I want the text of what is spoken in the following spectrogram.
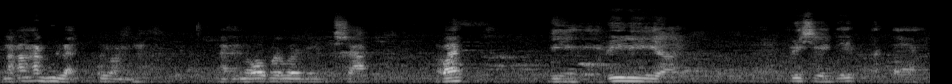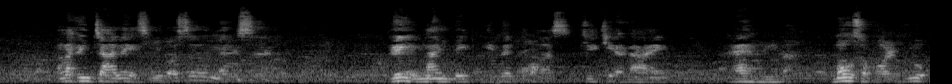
Nakakagulat yung uh, overwhelming shock. But we really uh, appreciate it at uh, malaking challenge because uh, there's a great mandate given to us, Chichi and and most of our group.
